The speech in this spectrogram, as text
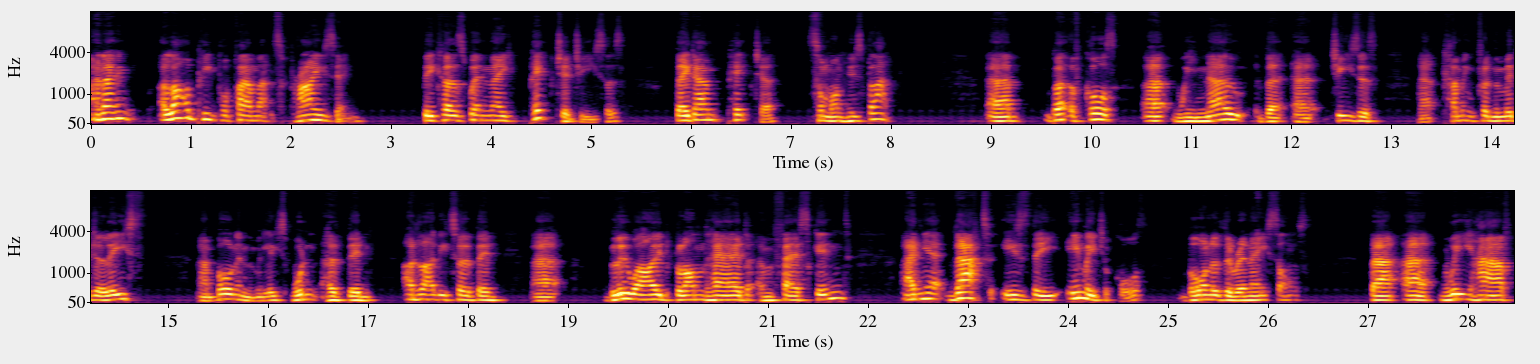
And I think a lot of people found that surprising because when they picture Jesus, they don't picture someone who's black. Um, but of course, uh, we know that uh, Jesus, uh, coming from the Middle East and born in the Middle East, wouldn't have been unlikely to have been uh, blue eyed, blonde haired, and fair skinned. And yet, that is the image, of course, born of the Renaissance, that uh, we have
